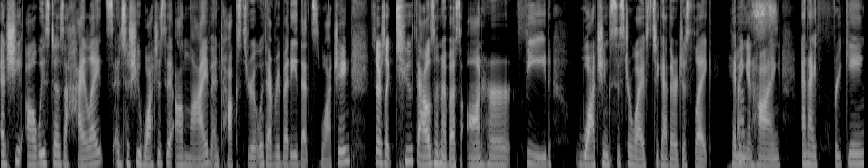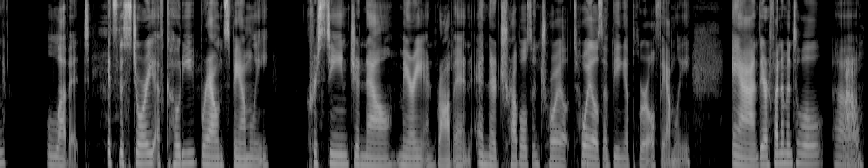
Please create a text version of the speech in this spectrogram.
And she always does a highlights, and so she watches it on live and talks through it with everybody that's watching. So there's like two thousand of us on her feed watching Sister Wives together, just like hemming and hawing, and I freaking love it. It's the story of Kody Brown's family, Christine, Janelle, Meri, and Robyn, and their troubles and toil- toils of being a plural family. And they're fundamental uh, Wow.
